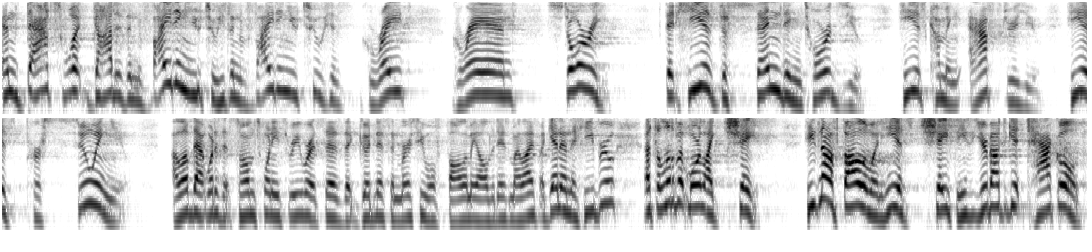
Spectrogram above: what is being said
And that's what God is inviting you to. He's inviting you to his great, grand story that he is descending towards you. He is coming after you. He is pursuing you. I love that. What is it? Psalm 23, where it says that goodness and mercy will follow me all the days of my life. Again, in the Hebrew, that's a little bit more like chase. He's not following, he is chasing. He's, you're about to get tackled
